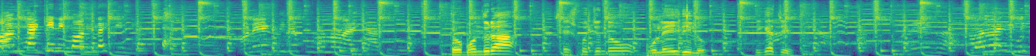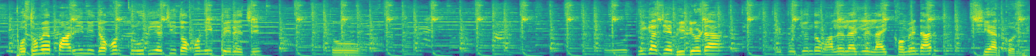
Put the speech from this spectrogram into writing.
মন্দাকিনি মন্দাকিনি তো বন্ধুরা, শেষ পর্যন্ত বলেই দিল, ঠিক আছে? প্রথমে পারিনি, যখন ক্লু দিয়েছি তখনই পেরেছে, তো তো ঠিক আছে, ভিডিওটা এ পর্যন্ত ভালো লাগলে লাইক কমেন্ট আর শেয়ার করবে।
